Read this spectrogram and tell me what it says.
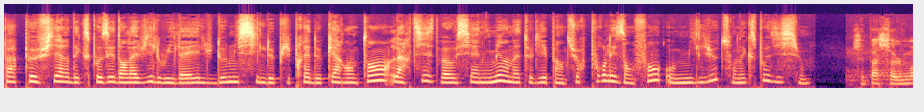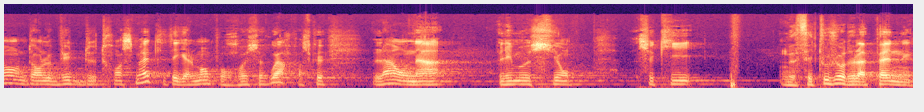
Pas peu fier d'exposer dans la ville où il a élu domicile depuis près de 40 ans, l'artiste va aussi animer un atelier peinture pour les enfants au milieu de son exposition. C'est pas seulement dans le but de transmettre, c'est également pour recevoir, parce que là on a l'émotion, ce qui me fait toujours de la peine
